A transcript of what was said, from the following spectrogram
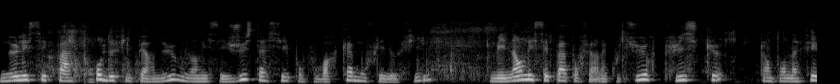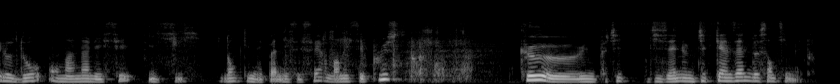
ne laissez pas trop de fil perdu, vous en laissez juste assez pour pouvoir camoufler le fil, mais n'en laissez pas pour faire la couture, puisque quand on a fait le dos, on en a laissé ici. Donc il n'est pas nécessaire d'en laisser plus que euh, une petite dizaine, une petite quinzaine de centimètres.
